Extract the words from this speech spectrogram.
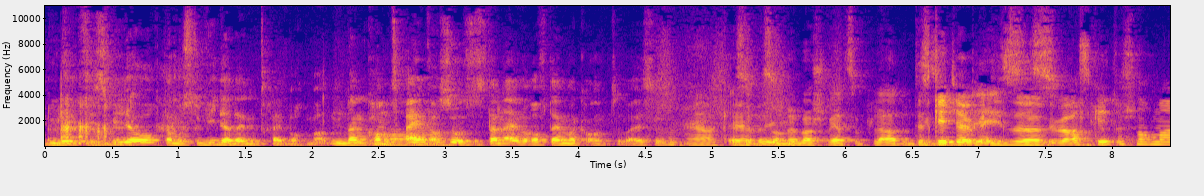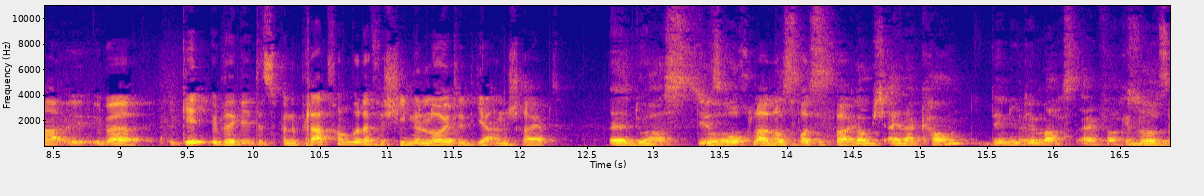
du lädst es wieder hoch, dann musst du wieder deine drei Wochen warten. Und dann kommt es Oh. einfach so, es ist dann einfach auf deinem Account, so, weißt du? Ja, okay. Deshalb ist auch immer schwer zu planen. Das geht ja über diese, über was geht es nochmal? Über, geht, über, geht es über eine Plattform oder verschiedene Leute, die ihr anschreibt? Äh, du hast. Die so, hochladen auf das ist, Spotify. glaube ich, ein Account, den du Ja. dir machst, einfach. Genau, so, das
